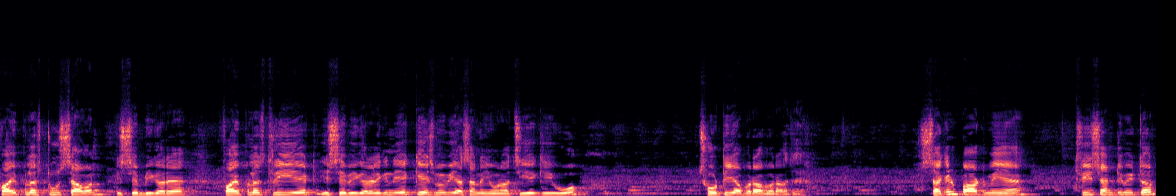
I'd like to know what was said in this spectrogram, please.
फाइव प्लस टू सेवन इससे बिगर है। फाइव प्लस थ्री एट इससे बिगर है। लेकिन एक केस में भी ऐसा नहीं होना चाहिए कि वो छोटी या बराबर आ जाए। सेकंड पार्ट में है three centimetre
